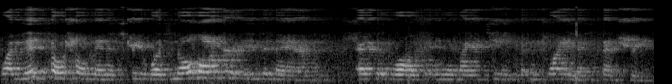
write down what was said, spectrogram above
when this social ministry was no longer in demand as it was in the 19th and 20th centuries.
